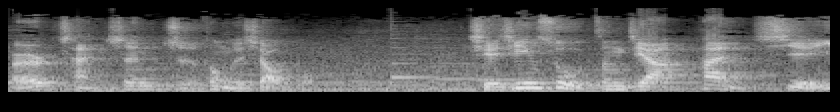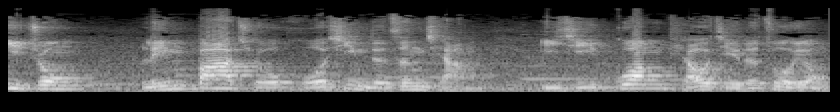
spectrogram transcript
而产生止痛的效果，血清素增加和血液中淋巴球活性的增强以及光调节的作用。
